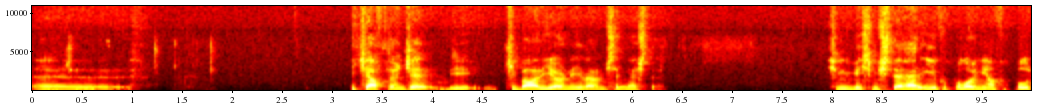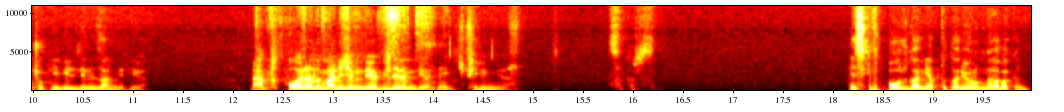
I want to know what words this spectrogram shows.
Ee, iki hafta önce bir kibariye örneği vermiştim ya işte. Şimdi geçmişte her iyi futbol oynayan futbolu çok iyi bildiğini zannediyor. Ben futbol oynadım Ali'cim diyor, bilirim diyor. Ne hiçbir şey bilmiyorsun. Sıfırsın. Eski futbolcuların yaptıkları yorumlara bakın.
